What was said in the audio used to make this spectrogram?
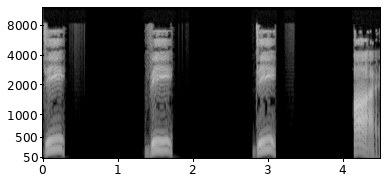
D V D I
